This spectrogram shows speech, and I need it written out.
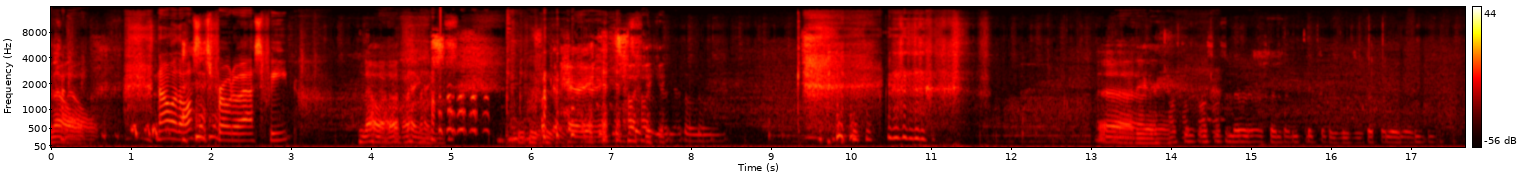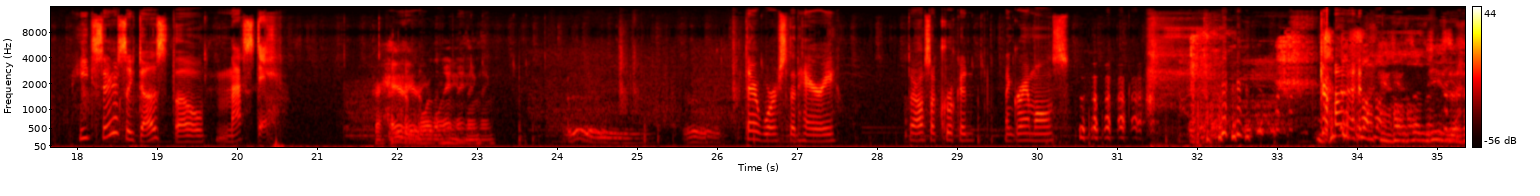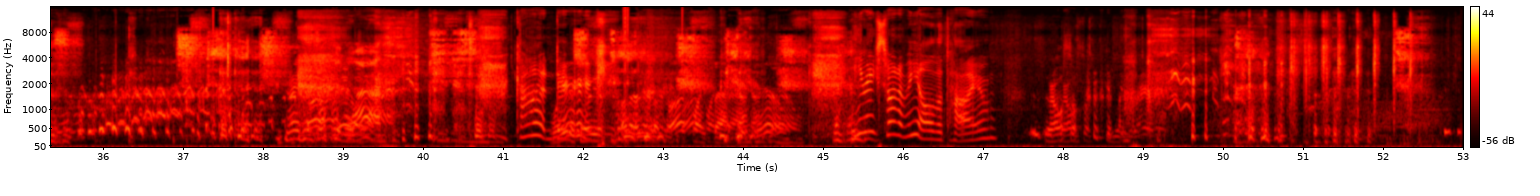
No. Not with Austin's Frodo ass feet. No, no thanks. Fucking Harry. It's fucking. Oh dear. Austin, Austin's never sent any pictures of his fucking- He seriously does though. Nasty. Her hair more than anything. Ooh. Ooh. They're worse than Harry. They're also crooked, like grandma's. God, Fucking hell, Jesus. you made me fucking laugh. God, Way Derek. your brother under the bus like that. Goddamn. He makes fun of me all the time. They're also crooked like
